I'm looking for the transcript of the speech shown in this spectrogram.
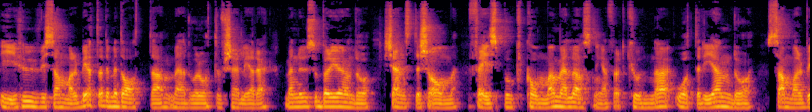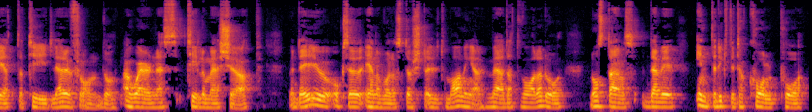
i hur vi samarbetade med data med våra återförsäljare. Men nu så börjar ju ändå tjänster som Facebook komma med lösningar för att kunna återigen då samarbeta tydligare från då awareness till och med köp. Men det är ju också en av våra största utmaningar med att vara då någonstans där vi inte riktigt har koll på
